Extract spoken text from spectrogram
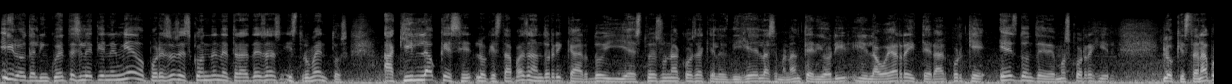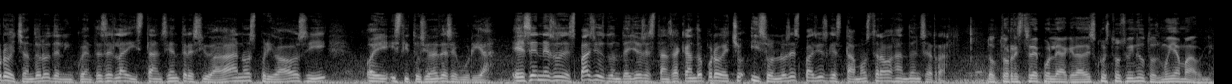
y los delincuentes sí le tienen miedo, por eso se esconden detrás de esos instrumentos. Aquí lo que, se, lo que está pasando, Ricardo, y esto es una cosa que les dije la semana anterior y, y la voy a reiterar porque es donde debemos corregir, lo que están aprovechando los delincuentes es la distancia entre ciudadanos, privados y eh, instituciones de seguridad. Es en esos espacios donde ellos están sacando provecho y son los espacios que estamos trabajando en cerrar. Doctor Restrepo, le agradezco estos minutos, muy amable.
